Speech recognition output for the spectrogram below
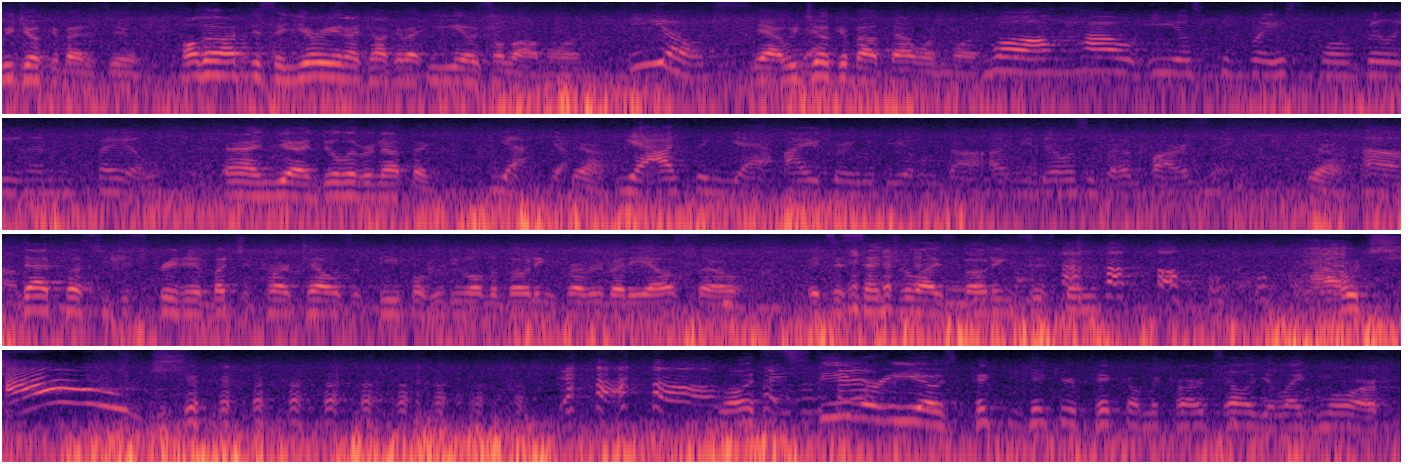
We joke about it too. Although I have to say, Yuri and I talk about EOS a lot more. EOS. Yeah, we joke about that one more. Well, how EOS could raise four billion and fail. And yeah, deliver nothing. Yeah, Yeah. yeah. Yeah, I think yeah, I agree with you on that. I mean, that was a bit embarrassing. Yeah. Um, that plus you just created a bunch of cartels of people who do all the voting for everybody else. So it's a centralized voting system. Ouch. Ouch! Well, it's Steve or. EOS. Pick, pick your pick on the cartel you like more.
